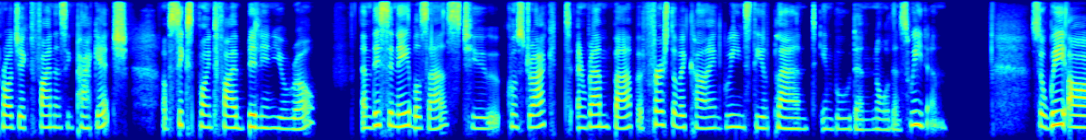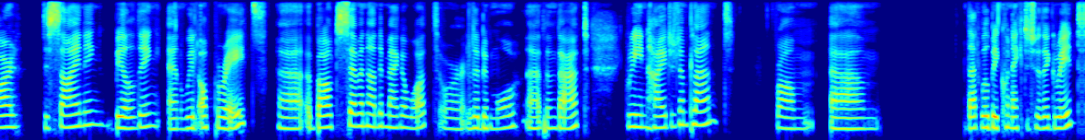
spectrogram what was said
project financing package of 6.5 billion euro and this enables us to construct and ramp up a first of a kind green steel plant in Boden, northern Sweden. So we are designing, building, and will operate uh, about 700 megawatt or a little bit more uh, than that green hydrogen plant from um, that will be connected to the grid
